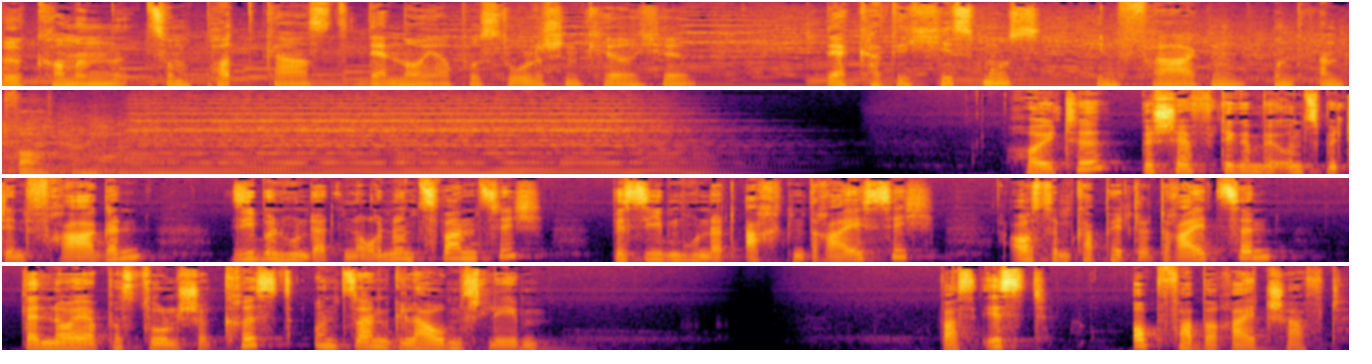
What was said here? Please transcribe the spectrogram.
willkommen zum Podcast der Neuapostolischen Kirche, der Katechismus in Fragen und Antworten. Heute beschäftigen wir uns mit den Fragen 729 bis 738 aus dem Kapitel 13 Der neuapostolische Christ und sein Glaubensleben. Was ist Opferbereitschaft?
